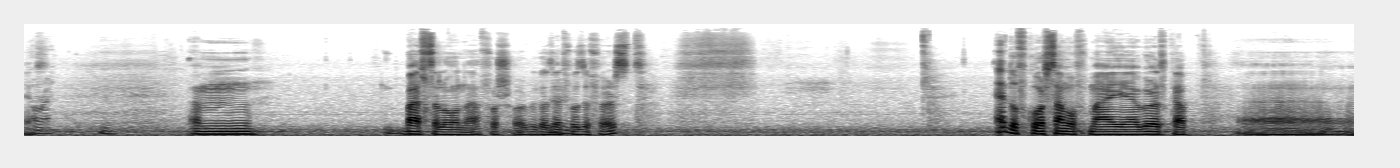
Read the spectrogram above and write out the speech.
yes All right. um, Barcelona for sure because Mm. that was the first and of course some of my uh, World Cup uh, uh,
